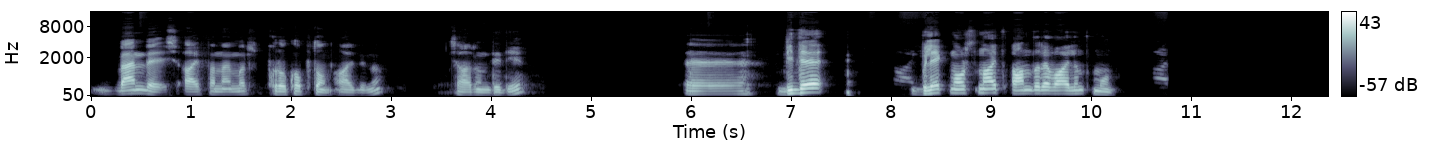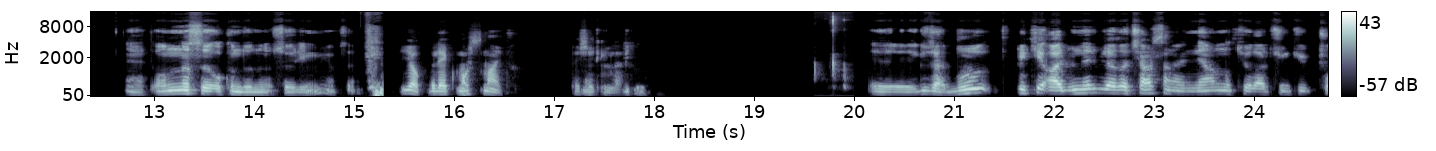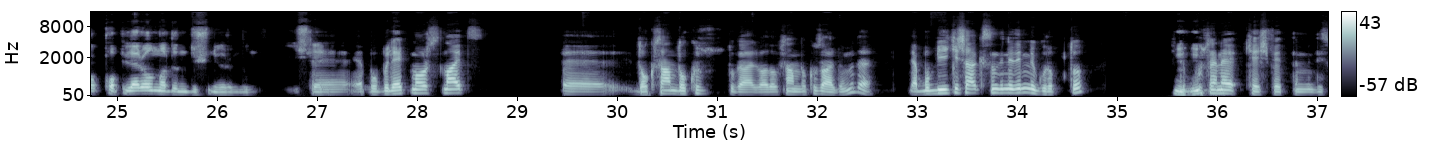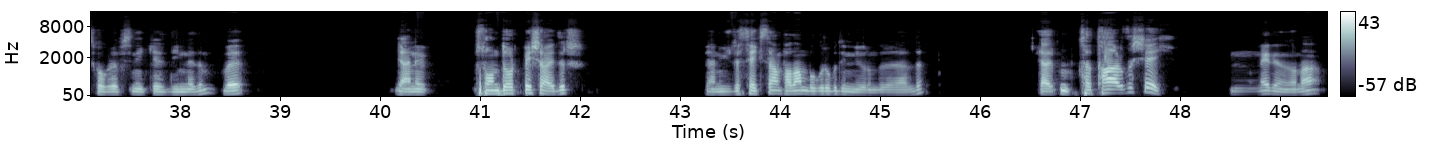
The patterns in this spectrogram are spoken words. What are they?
Ben de Ayfa Nemer Prokopton albümü. Çağrı'nın dediği. Ee, bir de Blackmore's Night Under a Violent Moon. Evet. Onun nasıl okunduğunu söyleyeyim mi yoksa? Yok Blackmore's Night. Teşekkürler. Ee, güzel. Bu peki albümleri biraz açarsan hani ne anlatıyorlar? Çünkü çok popüler olmadığını düşünüyorum bu işte. Ee, bu Blackmore's Night e, 99'du galiba 99 albümü de. Ya bu bir iki şarkısını dinlediğim bir gruptu. Hı hı. Bu sene keşfettim. Diskografisini ilk kez dinledim ve yani son 4-5 aydır yani %80 falan bu grubu dinliyorumdur herhalde. Yani ta- tarzı şey ne denir ona?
